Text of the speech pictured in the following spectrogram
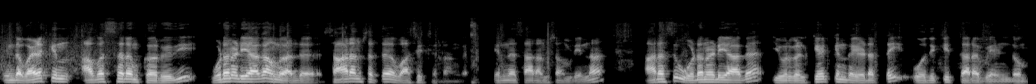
இந்த வழக்கின் அவசரம் கருதி உடனடியாக அவங்க அந்த சாராம்சத்தை வாசிச்சிடுறாங்க. என்ன சாராம்சம் அப்படின்னா அரசு உடனடியாக இவர்கள் கேட்கின்ற இடத்தை ஒதுக்கி தர வேண்டும்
